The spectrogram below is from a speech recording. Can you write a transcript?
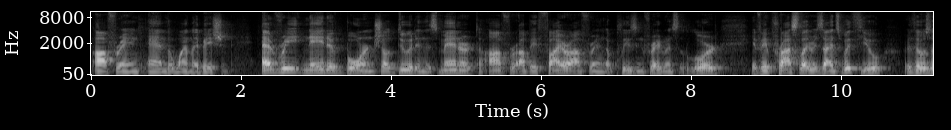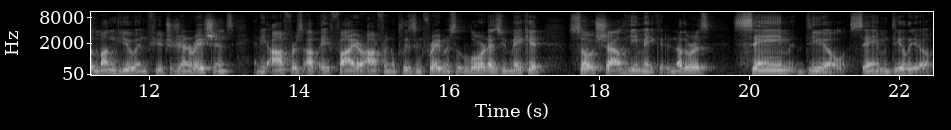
offering and the wine libation. Every native born shall do it in this manner to offer up a fire offering of pleasing fragrance to the Lord. If a proselyte resides with you, or those among you in future generations, and he offers up a fire offering a pleasing fragrance to the Lord as you make it, so shall he make it. In other words, same deal, same dealio.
